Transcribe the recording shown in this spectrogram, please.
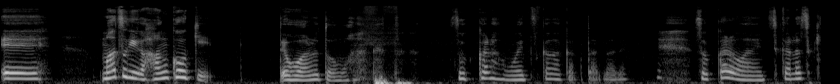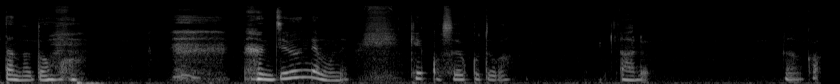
えー、まつげが反抗期って終わると思わなかった。そっから思いつかなかったんだね。そっからはね力尽きたんだと思う。自分でもね結構そういうことがある。なんか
